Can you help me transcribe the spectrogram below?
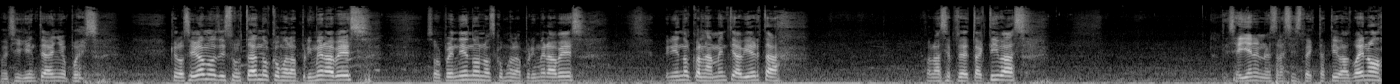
o el siguiente año, pues que lo sigamos disfrutando como la primera vez, sorprendiéndonos como la primera vez, viniendo con la mente abierta, con las expectativas, que se llenen nuestras expectativas. Bueno,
